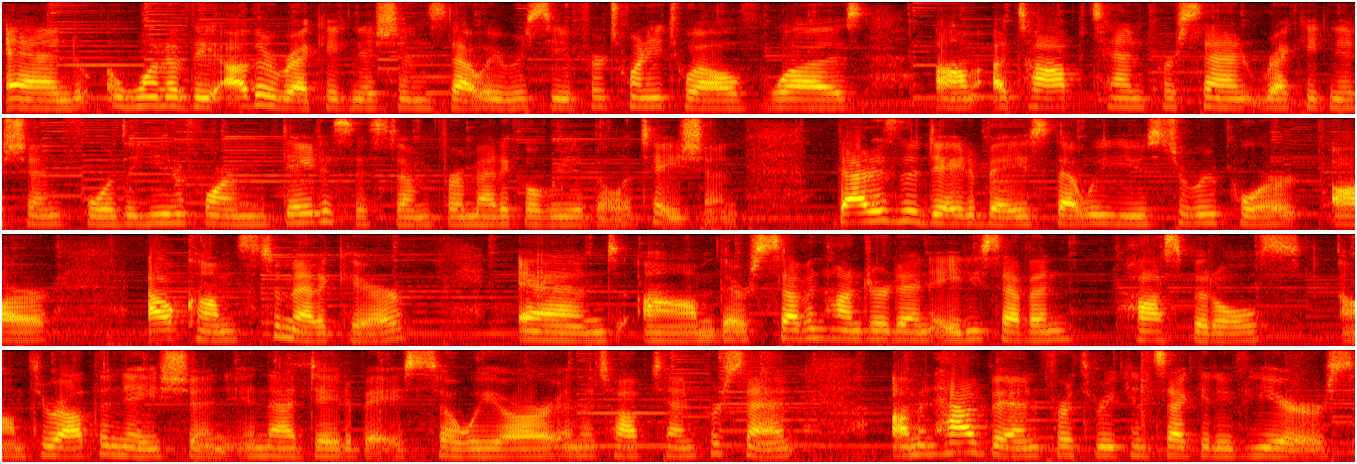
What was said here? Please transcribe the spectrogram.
And one of the other recognitions that we received for 2012 was um, a top 10% recognition for the Uniform Data System for Medical Rehabilitation. That is the database that we use to report our outcomes to Medicare. And um, there's 787 hospitals um, throughout the nation in that database. So we are in the top 10%. Um, and have been for three consecutive years.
